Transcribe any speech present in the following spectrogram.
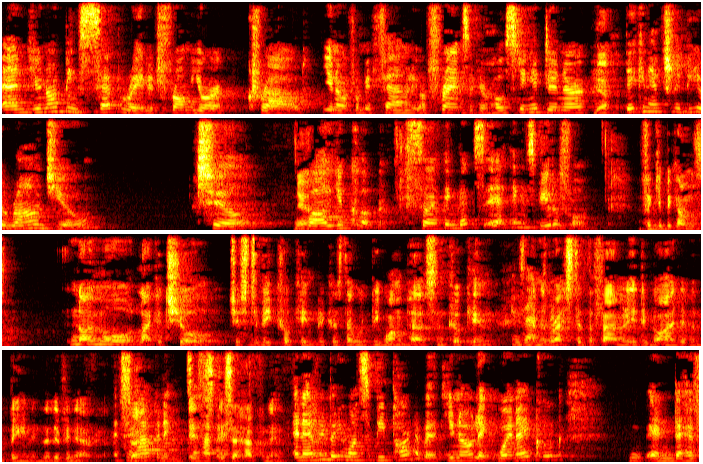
And you're not being separated from your crowd, you know, from your family or friends. If you're hosting a dinner, Yeah. they can actually be around you, chill Yeah. while you cook. So I think that's, I think it's beautiful. I think it becomes no more like a chore just to be cooking because there would be one person cooking and the rest of the family divided and being in the living area. It's a happening. It's a happening. It's a happening. and everybody wants to be part of it you know like when i cook and i have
